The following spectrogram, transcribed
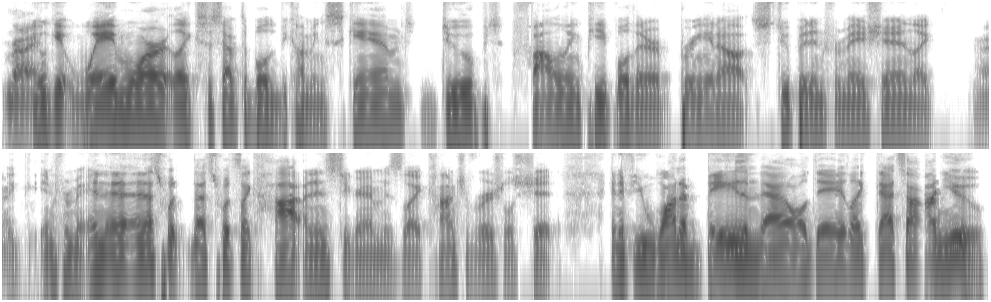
Right. You'll get way more like susceptible to becoming scammed, duped, following people that are bringing out stupid information like Right. like information and, and that's what that's what's like hot on Instagram is like controversial shit. And if you want to bathe in that all day, like that's on you.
